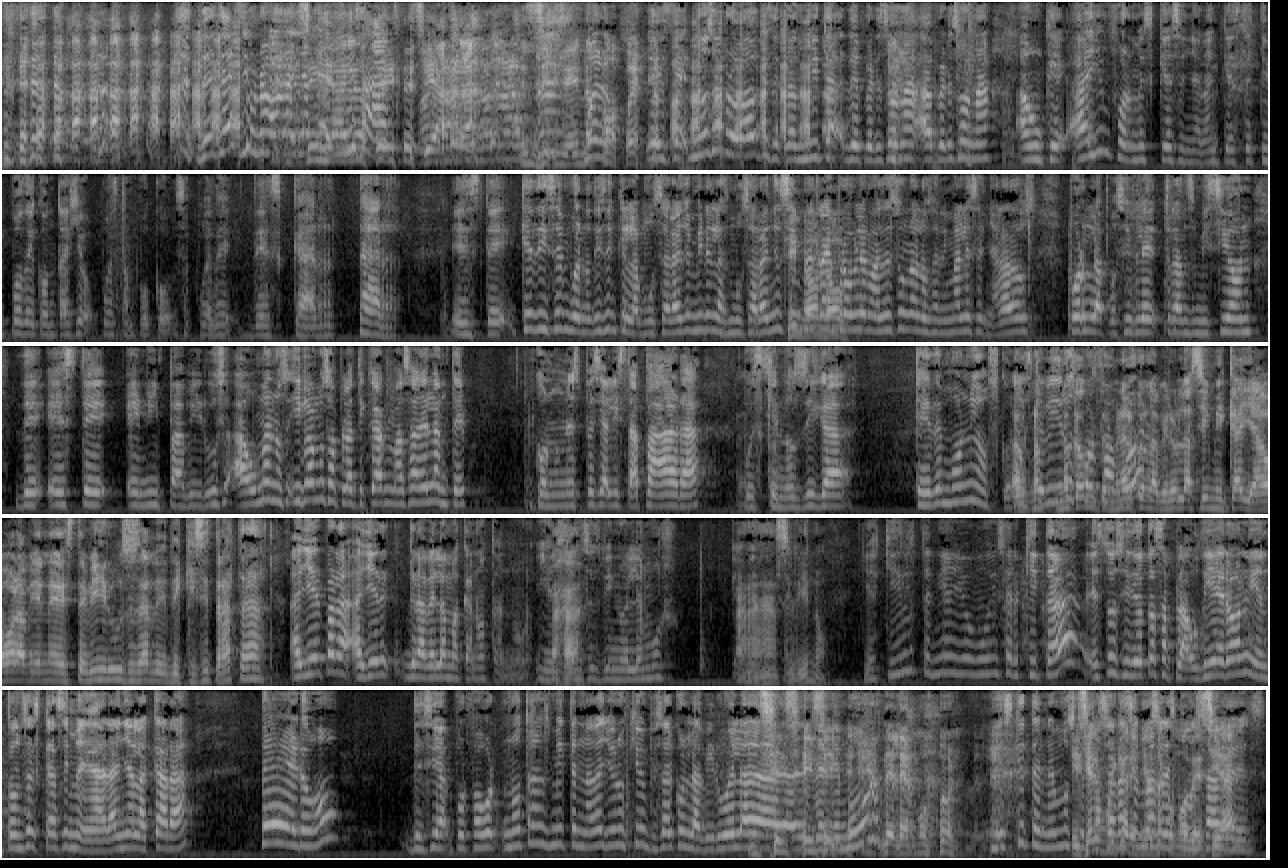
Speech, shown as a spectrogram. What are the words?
Desde hace una hora ya Sí, te ya vi, lo viste, sí, ahora. Sí, sí, no, bueno, este, no se ha probado que se transmita de persona a persona, aunque hay informes que señalan que este tipo de contagio, pues tampoco se puede descartar. Este, ¿qué dicen? Bueno, dicen que la musaraña, miren, las musarañas Sí, siempre no, traen no. problemas. Es uno de los animales señalados por la posible transmisión de este enipavirus a humanos. Y vamos a platicar más adelante con un especialista para, pues, que nos diga qué demonios con Ah, este no, virus, no acabamos por de terminar favor. con la viruela símica y ahora viene este virus. O sea, ¿de, de qué se trata? Ayer para ayer grabé la macanota, ¿no? Y Ajá. entonces vino el lemur. Ah, sí vino. Y aquí lo tenía yo muy cerquita. Estos idiotas aplaudieron y entonces casi me araña la cara. Pero decía, por favor, no transmiten nada. Yo no quiero empezar con la viruela Sí, sí, del sí, lemur. Del lemur. Es que tenemos ¿Y que empezar a ser más responsables.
